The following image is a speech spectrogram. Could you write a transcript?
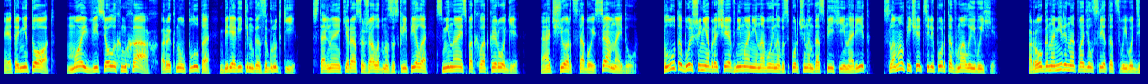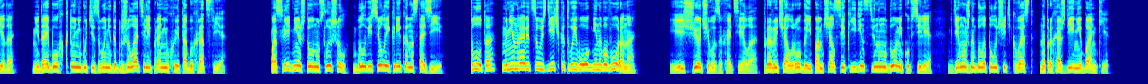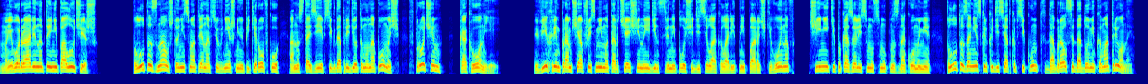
«Это не тот! Мой в веселых мхах!» — рыкнул Плута, беря викинга за грудки. Стальная кераса жалобно заскрипела, сминаясь под хваткой Роги. А черт с тобой, сам найду. Плута, больше не обращая внимания на воина в испорченном доспехе и на рейд, сломал печать телепорта в малые выхи. Рога намеренно отводил след от своего деда, Не дай бог кто-нибудь из его недоброжелателей пронюхает об их родстве. Последнее, что он услышал, был веселый крик Анастазии. «Плута, мне нравится уздечка твоего огненного ворона!» «Еще чего захотела!» — прорычал Рога и помчался к единственному домику в селе, где можно было получить квест на прохождение баньки. «Моего равина ты не получишь!» Плута знал, что, несмотря на всю внешнюю пикировку, Анастазия всегда придет ему на помощь, впрочем, как он ей. Вихрем промчавшись мимо торчащей на единственной площади села колоритной парочки воинов, чьи ники показались ему смутно знакомыми, Плута за несколько десятков секунд добрался до домика Матрёны.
